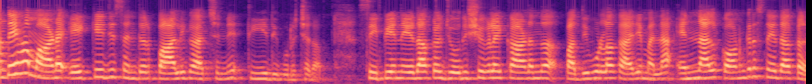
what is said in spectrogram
അദ്ദേഹമാണ് എ കെ ജി സെന്റർ പാലികാച്ചന് തീയതി കുറിച്ചത്. സി പി എം നേതാക്കൾ ജ്യോതിഷികളെ കാണുന്ന പതിവുള്ള കാര്യമല്ല എന്നാൽ കോൺഗ്രസ് നേതാക്കൾ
